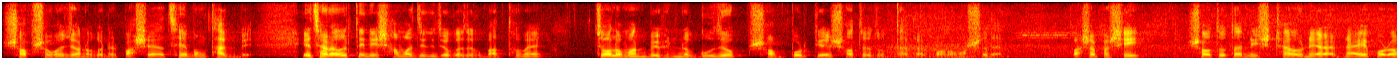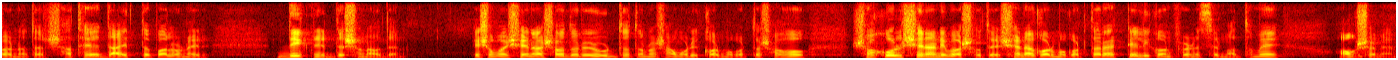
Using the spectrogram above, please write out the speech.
সবসময় জনগণের পাশে আছে এবং থাকবে। এছাড়াও তিনি সামাজিক যোগাযোগ মাধ্যমে চলমান বিভিন্ন গুজব সম্পর্কে সচেতন থাকার পরামর্শ দেন। পাশাপাশি সততা, নিষ্ঠা ও ন্যায়- ন্যায়পরায়ণতার সাথে দায়িত্ব পালনের দিক নির্দেশনাও দেন। এ সময় সেনা সদরের ঊর্ধ্বতন সামরিক কর্মকর্তা সহ সকল সেনানিবাস হতে সেনা কর্মকর্তারা টেলিকনফারেন্সের মাধ্যমে অংশ নেন।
